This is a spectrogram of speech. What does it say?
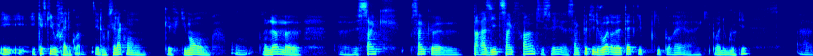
et, et, qu'est-ce qui nous freine quoi? Et donc c'est là qu'on qu'effectivement on, on, nomme euh, cinq cinq parasites, cinq freins, tu sais, cinq petites voix dans la tête qui, qui pourraient qui pourraient nous bloquer. Euh,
